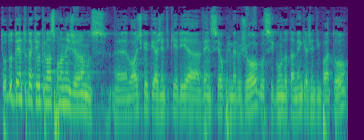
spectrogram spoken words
Tudo dentro daquilo que nós planejamos. É, lógico que a gente queria vencer o primeiro jogo, o segundo também que a gente empatou,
